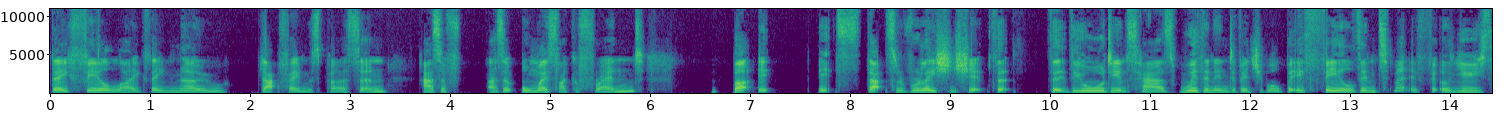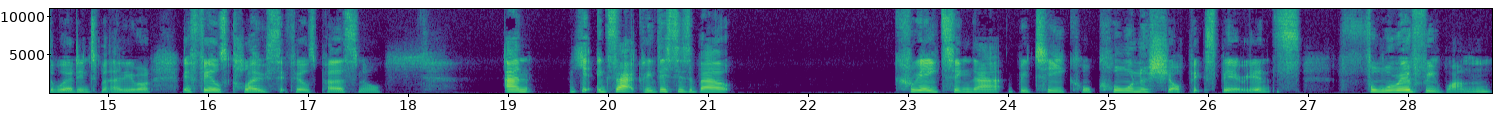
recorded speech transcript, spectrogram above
they feel like they know that famous person as a as a almost like a friend, but it it's that sort of relationship that the, the audience has with an individual, but it feels intimate. Or you used the word intimate earlier on. It feels close. It feels personal. And yeah, exactly, this is about creating that boutique or corner shop experience for everyone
